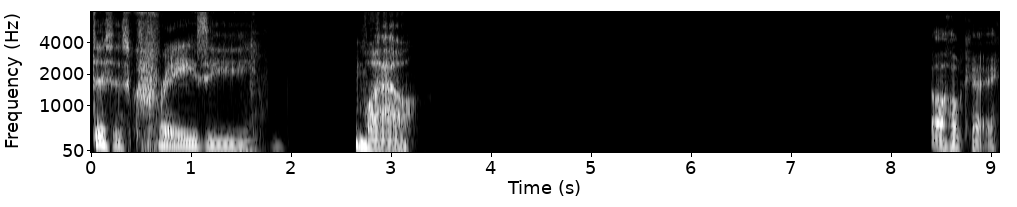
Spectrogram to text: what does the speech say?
This is crazy. wow. oh, okay.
